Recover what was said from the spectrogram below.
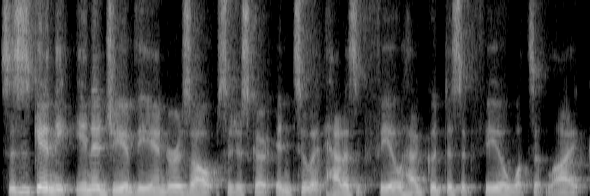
So this is getting the energy of the end result. So just go into it. How does it feel? How good does it feel? What's it like?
